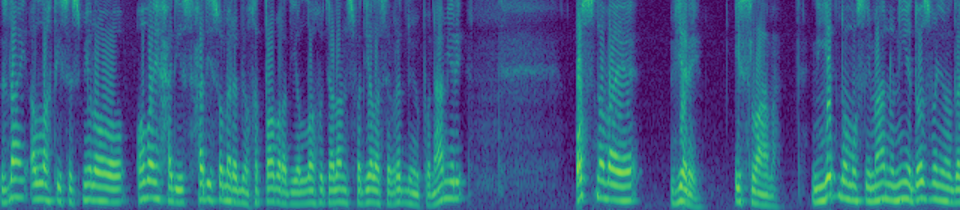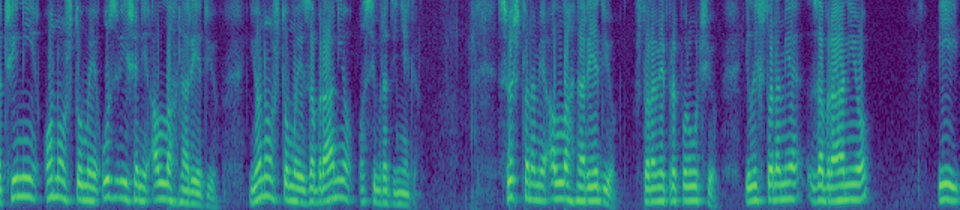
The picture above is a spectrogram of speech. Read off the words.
Znaj, Allah ti se smilo ovaj hadis, hadis Omer ibn Khattab radijallahu ta'ala, sva dijela se vrednuju po namjeri, osnova je vjere, islama. Nijednom muslimanu nije dozvoljeno da čini ono što mu je uzvišeni Allah naredio i ono što mu je zabranio osim radi njega. Sve što nam je Allah naredio, što nam je preporučio ili što nam je zabranio i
